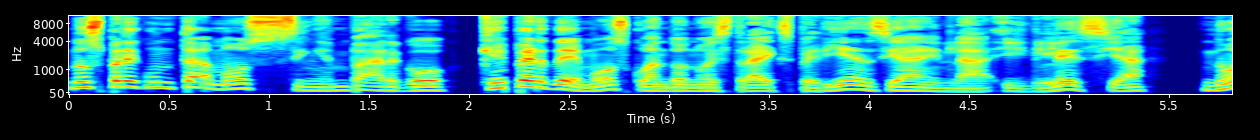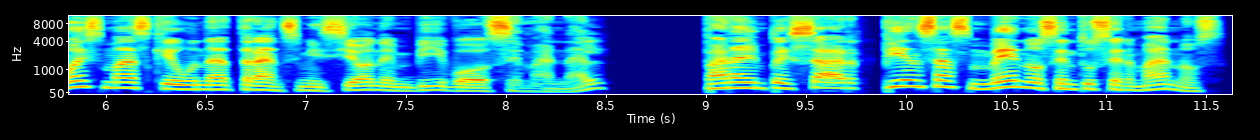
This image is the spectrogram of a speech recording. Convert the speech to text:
Nos preguntamos, sin embargo, ¿qué perdemos cuando nuestra experiencia en la iglesia no es más que una transmisión en vivo semanal? Para empezar, piensas menos en tus hermanos.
